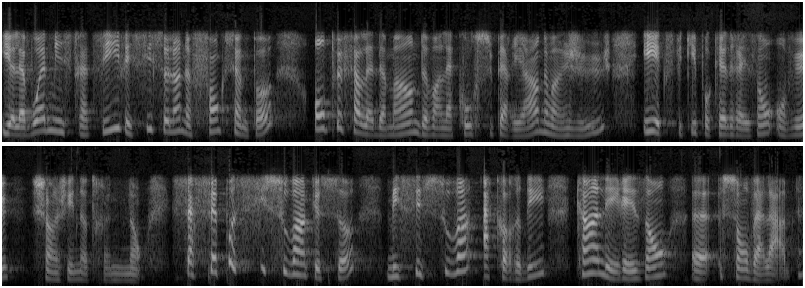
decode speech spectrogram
il y a la voie administrative, et si cela ne fonctionne pas, on peut faire la demande devant la Cour supérieure, devant un juge, et expliquer pour quelles raisons on veut changer notre nom. Ça ne se fait pas si souvent que ça, mais c'est souvent accordé quand les raisons euh, sont valables.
